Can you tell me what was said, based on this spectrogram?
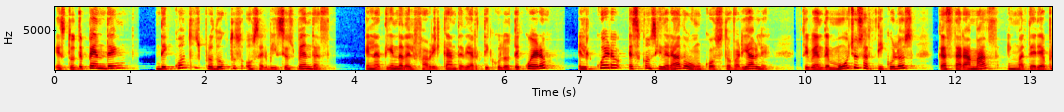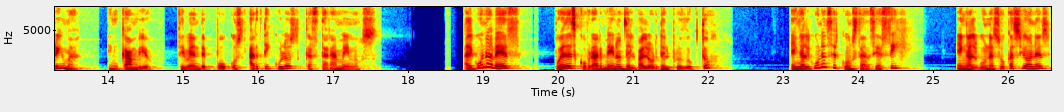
Estos dependen de cuántos productos o servicios vendas. En la tienda del fabricante de artículos de cuero, el cuero es considerado un costo variable. Si vende muchos artículos, gastará más en materia prima. En cambio, Si vende pocos artículos, gastará menos. ¿Alguna vez puedes cobrar menos del valor del producto? En algunas circunstancias sí. En algunas ocasiones,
